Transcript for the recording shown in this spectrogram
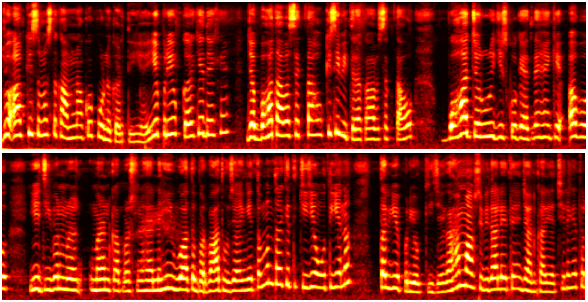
जो आपकी समस्त कामना को पूर्ण करती है। ये प्रयोग करके देखें, जब बहुत आवश्यकता हो, किसी भी तरह का आवश्यकता हो, बहुत ज़रूरी जिसको कहते हैं कि अब ये जीवन मरण का प्रश्न है, नहीं हुआ तो बर्बाद हो जाएँगे। तमाम तरह की चीज़ें होती है ना, तब ये प्रयोग कीजिएगा। हम आपसे विदा लेते हैं। जानकारी अच्छी लगे तो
